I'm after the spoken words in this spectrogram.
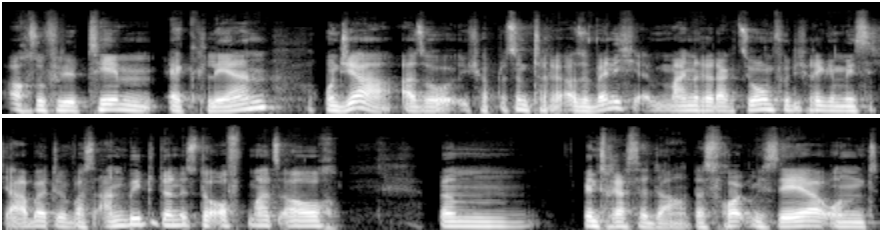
auch so viele Themen erklären. Und ja, also ich habe das Interesse, also wenn ich meine Redaktion, für die ich regelmäßig arbeite, was anbiete, dann ist da oftmals auch ähm, Interesse da. Und das freut mich sehr und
